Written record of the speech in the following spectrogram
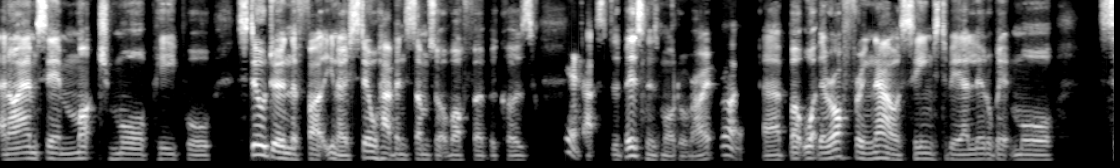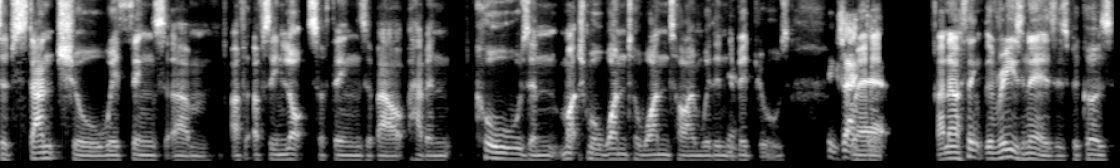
And I am seeing much more people still doing the fun, you know, still having some sort of offer because yeah. that's the business model, right? Right. Uh, but what they're offering now seems to be a little bit more substantial with things. Um, I've, I've seen lots of things about having calls and much more one-to-one time with individuals yeah, exactly. where, and i think the reason is is because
